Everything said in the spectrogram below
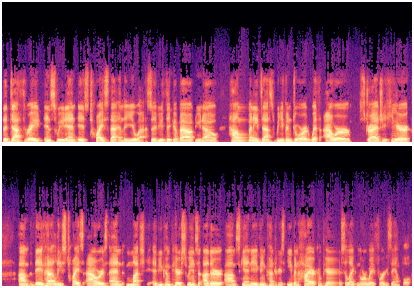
the death rate in Sweden is twice that in the U.S. So if you think about, you know, how many deaths we've endured with our strategy here, um, they've had at least twice ours, and much if you compare Sweden to other um, Scandinavian countries, even higher compared to like Norway, for example.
